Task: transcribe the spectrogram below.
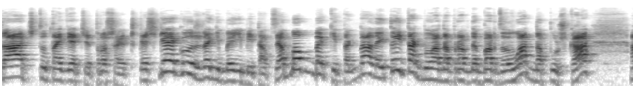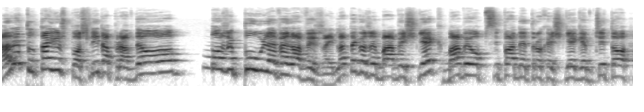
dać, tutaj wiecie, troszeczkę śniegu, że niby imitacja bombek i tak dalej, to i tak była naprawdę bardzo ładna puszka, ale tutaj już poszli naprawdę o może pół levela wyżej, dlatego że mamy śnieg, mamy obsypane trochę śniegiem, czy to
